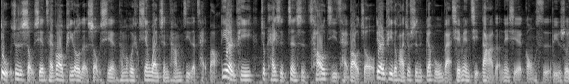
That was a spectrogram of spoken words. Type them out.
度就是首先财报披露的首先，他们会先完成他们自己的财报。第二批就开始正式超级财报周。第二批的话就是标普五百前面几大的那些公司，比如说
